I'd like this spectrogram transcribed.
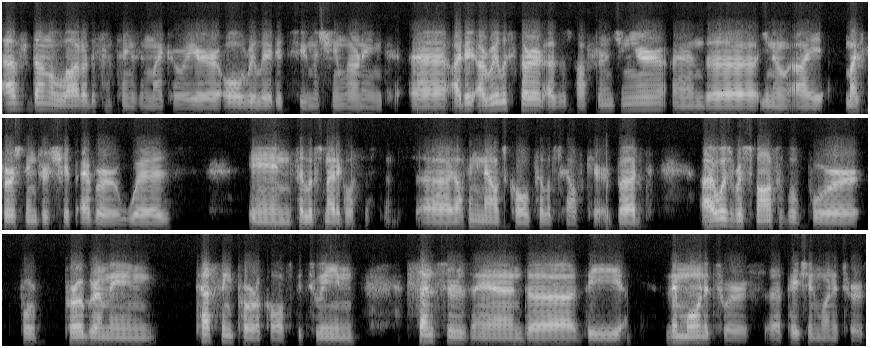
i've done a lot of different things in my career all related to machine learning uh, i did i really started as a software engineer and uh, you know i my first internship ever was in philips medical systems uh, i think now it's called philips healthcare but I was responsible for for programming testing protocols between sensors and uh, the the monitors, uh, patient monitors.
